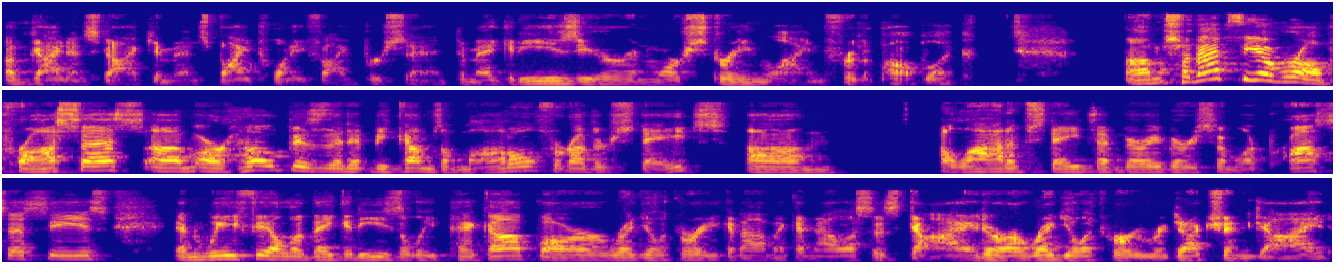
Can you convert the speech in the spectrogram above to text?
of guidance documents by 25% to make it easier and more streamlined for the public. Um, so that's the overall process. Um, our hope is that it becomes a model for other states. Um, a lot of states have very, very similar processes, and we feel that they could easily pick up our regulatory economic analysis guide or our regulatory reduction guide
